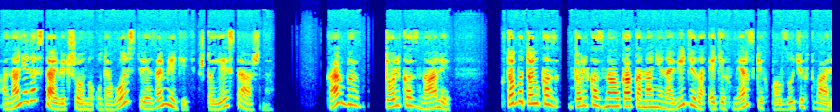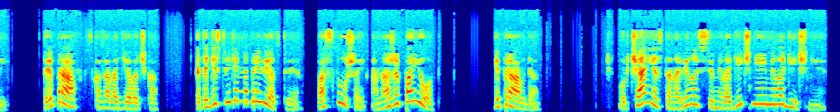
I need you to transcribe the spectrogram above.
Она не доставит Шону удовольствия заметить, что ей страшно. Как бы только знали, кто бы только, только знал, как она ненавидела этих мерзких ползучих тварей. «Ты прав», — сказала девочка. «Это действительно приветствие. Послушай, она же поет». И правда. Урчание становилось все мелодичнее и мелодичнее —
